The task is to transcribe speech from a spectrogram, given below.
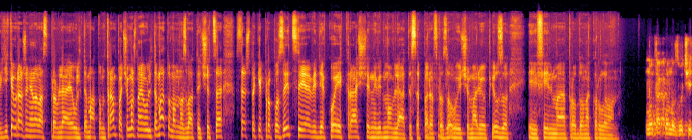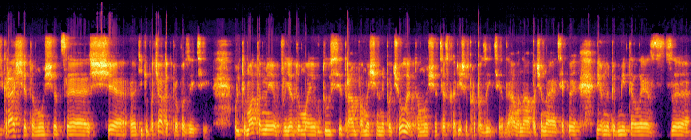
Яке враження на вас справляє ультиматум Трампа? Чи можна його ультиматумом назвати? Чи це все ж таки пропозиція, від якої краще не відмовлятися, перефразовуючи Маріо П'юзо і фільм про Дона Корлеона? Ну так воно звучить краще, тому що це ще е, тільки початок пропозиції. Ультиматумів, я думаю, в дусі Трампа ми ще не почули, тому що це скоріше пропозиція. Да? Вона починається, як ви вірно підмітили, з е,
